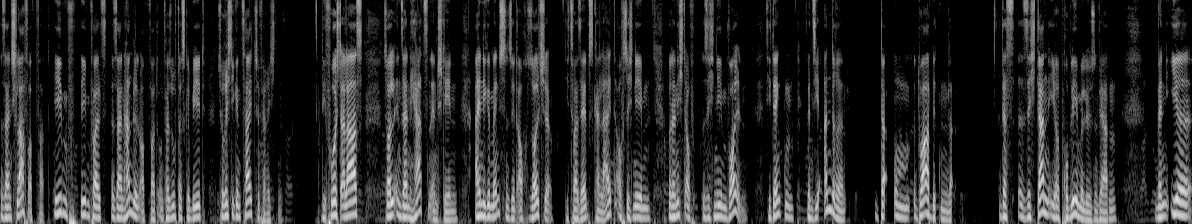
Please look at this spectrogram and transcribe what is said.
seinen Schlaf opfert, ebenfalls sein Handeln opfert und versucht, das Gebet zur richtigen Zeit zu verrichten. Die Furcht Allahs soll in seinen Herzen entstehen. Einige Menschen sind auch solche, die zwar selbst kein Leid auf sich nehmen oder nicht auf sich nehmen wollen. Sie denken, wenn sie andere da, um Dua bitten, dass sich dann ihre Probleme lösen werden. Wenn ihr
